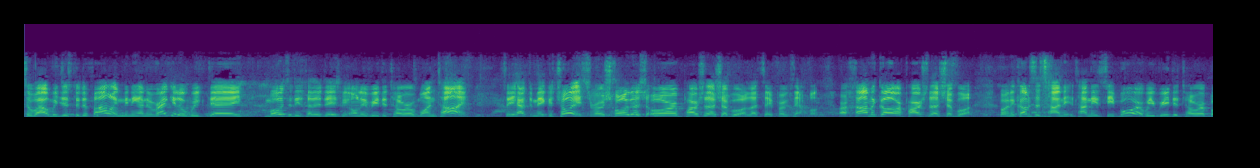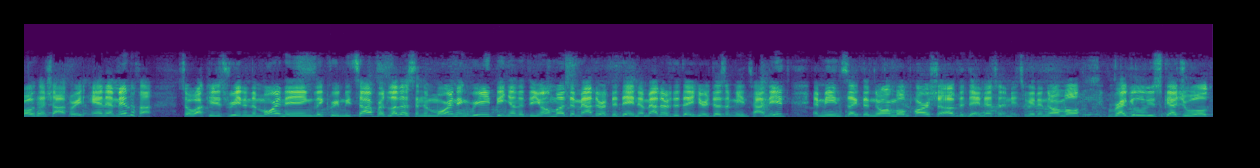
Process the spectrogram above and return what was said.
So why don't we just do the following? Meaning on a regular weekday, most of these other days we only read the Torah one time. So you have to make a choice: Rosh Chodesh or Parshat Shavua. Let's say, for example, or Chanukah or Parshat Shavua. But when it comes to Tanit Tzibur, we read the Torah both on Shachrit and at Mincha. So I could just read in the morning, Likri Mitzafred. Let us in the morning read Binyan Diyoma, the matter of the day. Now, matter of the day here doesn't mean Tanit. It means like the normal parsha of the day. That's what it means. Okay, the normal, regularly scheduled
